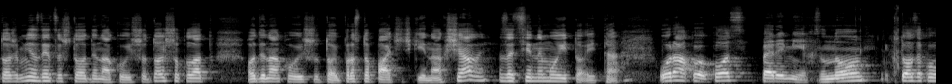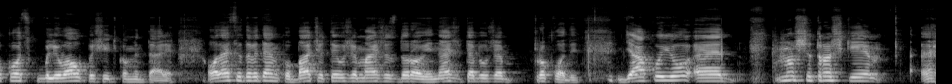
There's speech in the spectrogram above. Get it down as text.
теж мені здається, що одинаковий, що той шоколад одинаковий, що той. Просто пачечки інакшали, зацінимо і той. Та. Ура, кокос переміг. Ну, хто за кокос болівав, пишіть в коментарях. Олеся Давиденко, бачу, ти вже майже здоровий, наш у тебе вже проходить. Дякую. Е, ну, ще трошки е,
